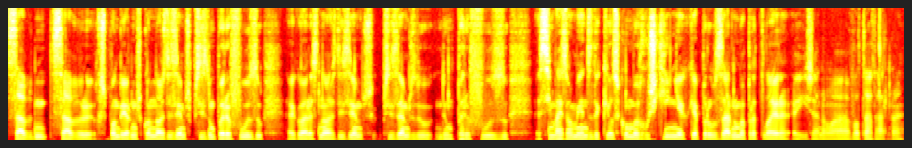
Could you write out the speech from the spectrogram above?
sabe, sabe responder-nos quando nós dizemos preciso de um parafuso. Agora, se nós dizemos precisamos do, de um parafuso, assim mais ou menos daqueles com uma rosquinha que é para usar numa prateleira, aí já não há volta a dar, não é?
